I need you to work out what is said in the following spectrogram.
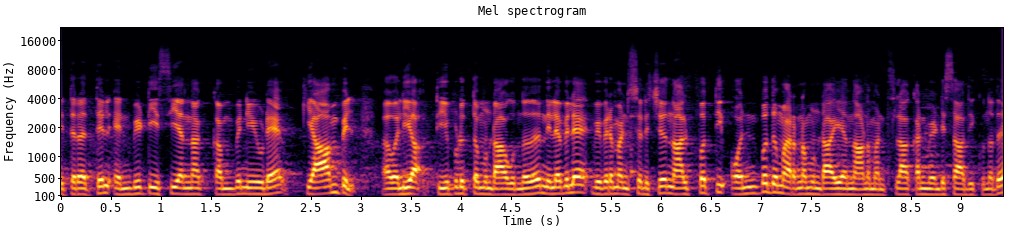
ഇത്തരത്തിൽ എൻ ബി ടി സി എന്ന കമ്പനിയുടെ ക്യാമ്പിൽ വലിയ തീപിടുത്തമുണ്ടാകുന്നത്. നിലവിലെ വിവരമനുസരിച്ച് നാൽപ്പത്തി ഒൻപത് മരണമുണ്ടായി എന്നാണ് മനസ്സിലാക്കാൻ വേണ്ടി സാധിക്കുന്നത്.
